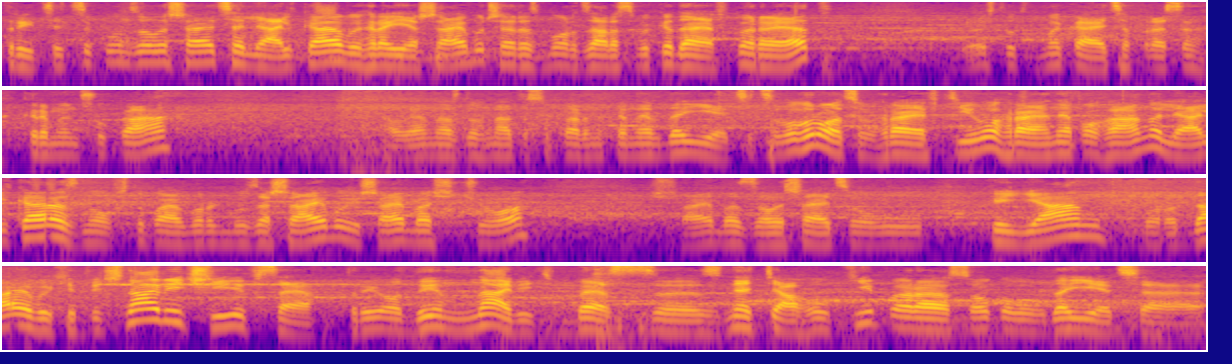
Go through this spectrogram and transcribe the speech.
30 секунд залишається. Лялька виграє шайбу через борт. Зараз викидає вперед. Ось тут вмикається пресинг Кременчука. Але наздогнати суперника не вдається. Цілогородцев грає в тіло, грає непогано. Лялька знов вступає в боротьбу за шайбу. І шайба що? Шайба залишається у киян. Бородай, вихід віч навіч і все. 3-1 навіть без е, зняття голкіпера. Соколу вдається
